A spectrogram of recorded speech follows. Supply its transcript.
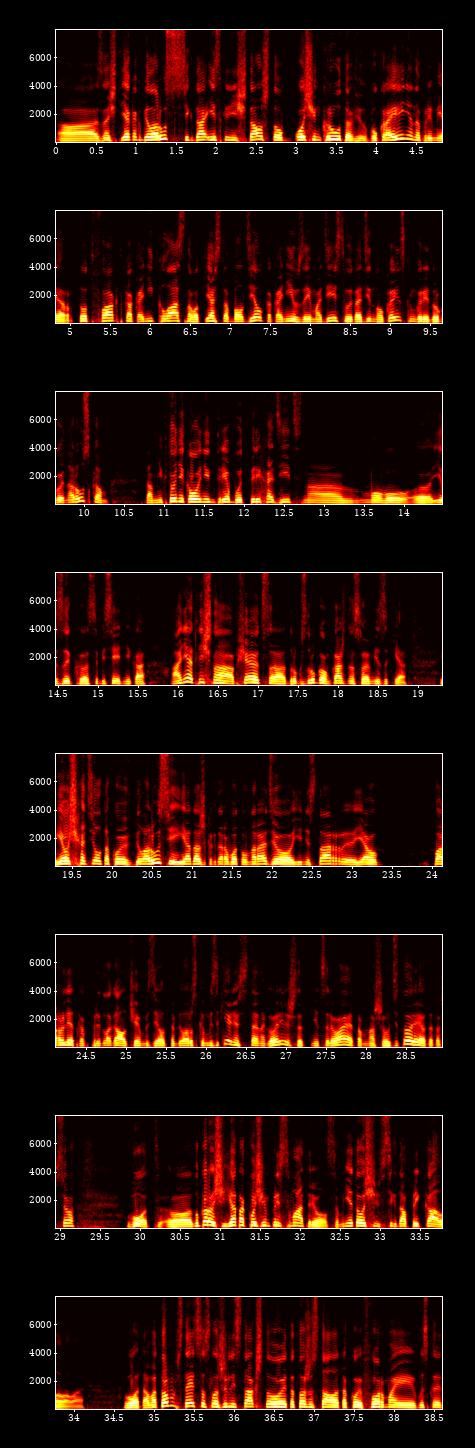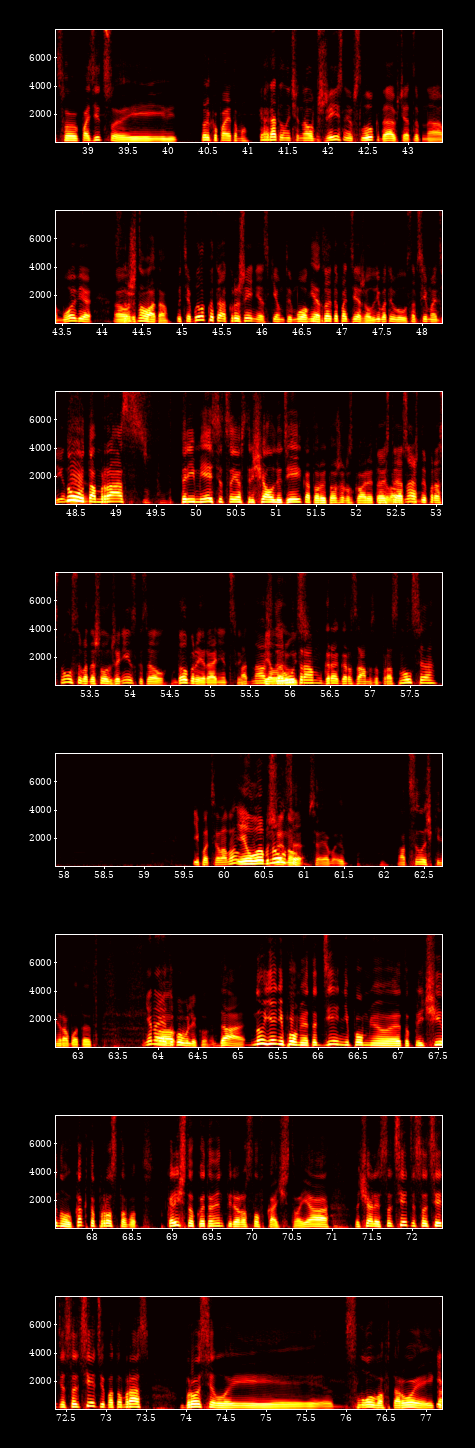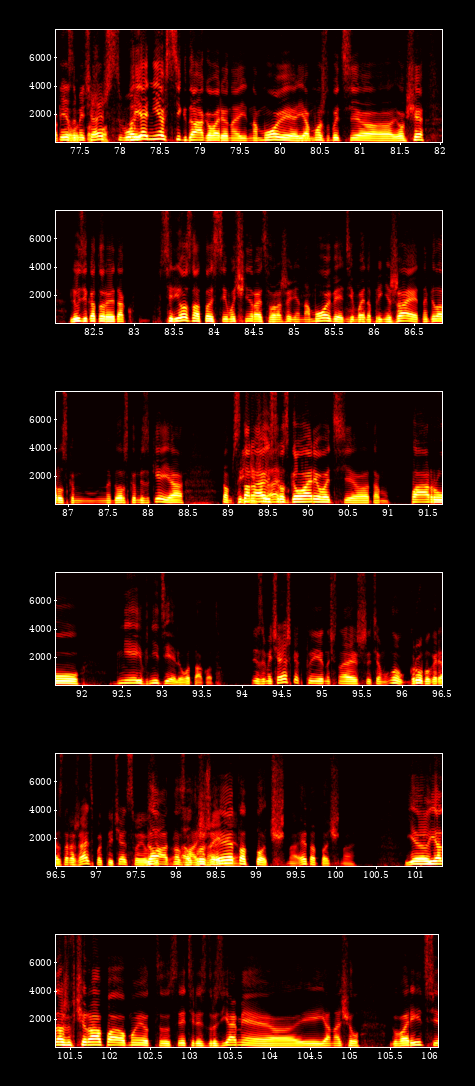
А, Значит, я как белорус всегда искренне считал, что очень круто в Украине, например, тот факт, как они классно, вот я всегда обалдел, как они взаимодействуют, один на украинском говорит, другой на русском, там никто никого не требует переходить на мову, э, язык э, собеседника. Они отлично общаются друг с другом, каждый на своем языке. Я очень хотел такое в Беларуси. Я даже, когда работал на радио Юнистар, э, я пару лет как предлагал чем сделать на белорусском языке. Мне постоянно говорили, что это не целевая там наша аудитория, вот это все. Вот. э, Ну, короче, я так очень присматривался. Мне это очень всегда прикалывало. Вот. А потом обстоятельства сложились так, что это тоже стало такой формой высказать свою позицию. И только поэтому. Когда ты начинал в жизни, вслух, да, общаться на мове, у- Страшновато. У, тебя было какое-то окружение, с кем ты мог, Нет. кто это поддерживал? Либо ты был совсем один? Ну, и- там раз в три месяца я встречал людей, которые тоже разговаривают То есть ты однажды проснулся, подошел к жене и сказал «Доброй раницы, Однажды Беларусь». утром Грегор Замза проснулся. И поцеловал? И улыбнулся. жену. Все, я... отсылочки не работают. Не на А, эту публику. Да, ну я не помню этот день, не помню эту причину. Как-то просто вот количество в какой-то момент переросло в качество. Я вначале соцсети, соцсети, соцсети, потом раз бросил и слово второе. И, И ты вот замечаешь пошло. свой... Но я не всегда говорю на, на мове. Я, Мгм. может быть, э, вообще люди, которые так серьезно относятся, им очень не нравится выражение на мове, типа Мгм. это принижает. На белорусском, на белорусском языке я там Принижает? стараюсь разговаривать э, там пару дней в неделю, вот так вот. Ты замечаешь, как ты начинаешь этим, ну, грубо говоря, заражать, подключать свое Да, однозначно. окружение? Это точно, это точно. Я, я даже вчера, по- мы вот встретились с друзьями, э, и я начал говорить, э,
